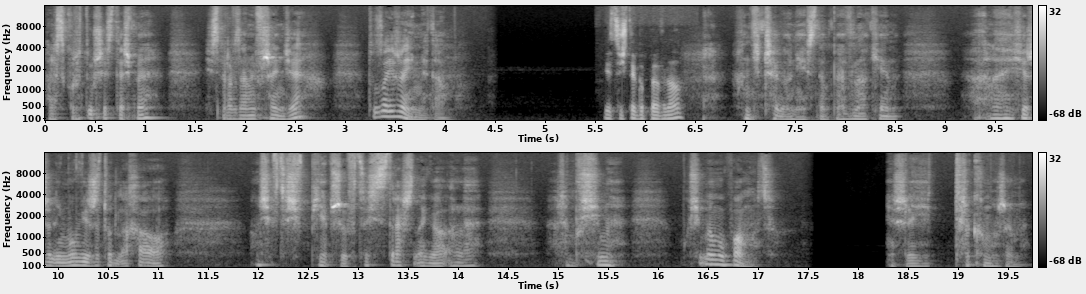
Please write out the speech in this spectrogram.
ale skoro tu już jesteśmy i sprawdzamy wszędzie, to zajrzyjmy tam. Jesteś tego pewna? Niczego nie jestem pewna, Kien. Ale jeżeli mówię, że to dla Hao, on się w coś wpieprzył, w coś strasznego, ale, ale musimy, musimy mu pomóc. Jeżeli tylko możemy.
